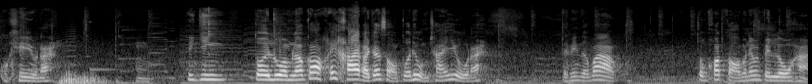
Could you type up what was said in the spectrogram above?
โอเคอยู่นะจริงๆโดยรวมแล้วก็คล้ายๆกับเจ้าสองตัวที่ผมใช้อยู่นะ แต่เพียงแต่ว่าตรงข้อต่อมันนี้มันเป็นโลหะ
